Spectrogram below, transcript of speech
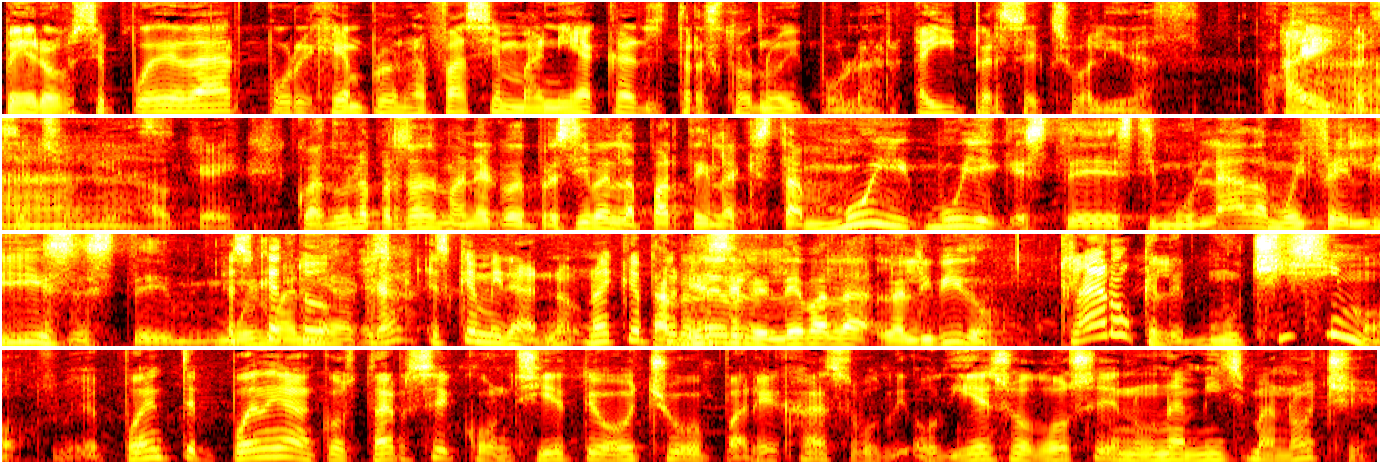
pero se puede dar, por ejemplo, en la fase maníaca del trastorno bipolar. Hay hipersexualidad. Hay hipersexualidad. Ah. Cuando una persona es maníaco-depresiva en la parte en la que está muy, muy este, estimulada, muy feliz, este, muy es que maníaca. es, que mira, no, hay que También se le eleva la, libido. Claro que muchísimo. Pueden, pueden acostarse con siete, ocho parejas o, o diez o doce en una misma noche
